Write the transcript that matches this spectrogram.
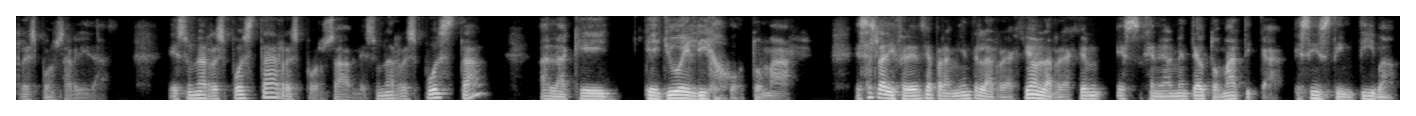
responsabilidad. Es una respuesta responsable, es una respuesta a la que, que yo elijo tomar. Esa es la diferencia para mí entre la reacción. La reacción es generalmente automática, es instintiva.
